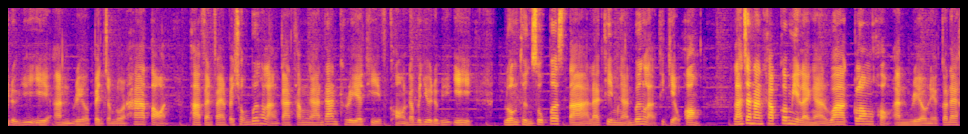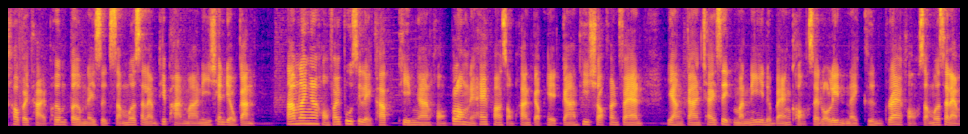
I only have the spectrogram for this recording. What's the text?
WWE Unreal เป็นจำนวน 5 ตอน พาแฟน ๆ ไปชมเบื้องหลังการทำงานด้านครีเอทีฟของ WWE รวมถึงซูเปอร์สตาร์และทีมงานเบื้องหลังที่เกี่ยวข้อง หลังจากนั้นครับก็มีรายงานว่ากล้องของ Unreal เนี่ยก็ได้เข้าไปถ่ายเพิ่มเติมในศึก Summer Slam ที่ผ่านมานี้เช่นเดียวกัน ตามรายงานของไฟฟูซิเลกครับทีมงานของกล้องเนี่ยให้ความสำคัญกับเหตุการณ์ที่ช็อกแฟนๆอย่างการใช้สิทธิ์ Money the Bank ของเซโรลินในคืนแรกของ Summer Slam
